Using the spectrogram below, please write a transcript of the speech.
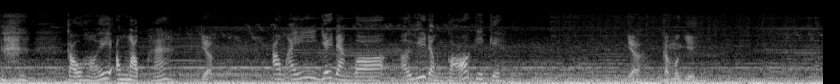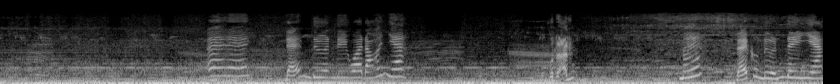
Cậu hỏi ông Mộc hả? Dạ. Ông ấy với đàn bò ở dưới đồng cỏ kia kìa. Dạ cảm ơn gì để em đưa anh đi qua đó nha. Tôi có rảnh Má, để con đưa anh đi nha.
